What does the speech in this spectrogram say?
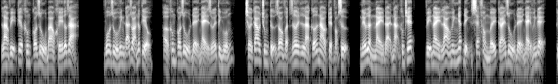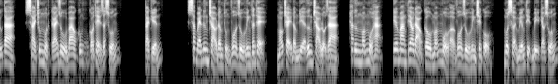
là vị kia không có dù bao khế đỡ giả. Vô dù huynh đã dọa nước tiểu, ở không có dù để nhảy dưới tình huống, trời cao trung tự do vật rơi là cỡ nào tuyệt vọng sự, nếu lần này đại nạn không chết, vị này lao huynh nhất định sẽ phòng mấy cái dù để nhảy huynh đệ, cứu ta xài chung một cái dù bao cũng có thể rất xuống. Tài kiến. Sắc bén ưng trào đâm thủng vô dù huynh thân thể, máu chảy đầm địa ưng trào lộ ra, hắc ưng móng mổ hạ, kia mang theo đảo câu móng mổ ở vô dù huynh trên cổ, một sợi miếng thịt bị kéo xuống.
